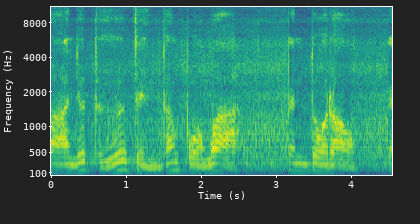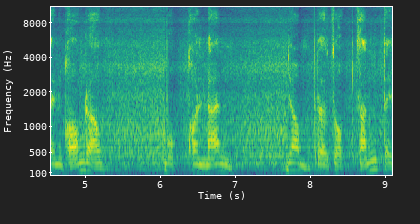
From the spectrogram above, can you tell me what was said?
การยึดถือสิ่งทั้งปวงว่า เป็นตัวเราเป็นของเรา บุคคลนั้น ย่อมประสบสันติ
